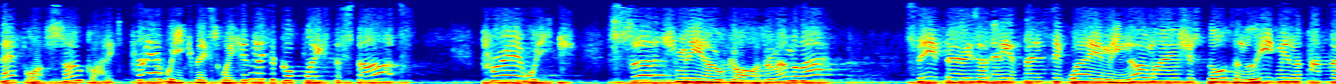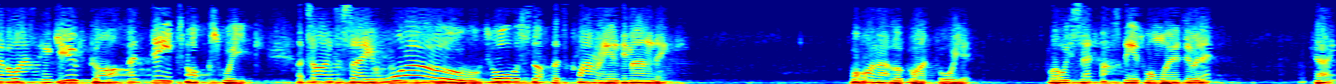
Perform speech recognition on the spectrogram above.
Therefore, I'm so glad it's prayer week this week. Isn't this a good place to start? Prayer week. Search me, O God. Remember that? See if there is any offensive way in me. Know my anxious thoughts and lead me in the path everlasting. You've got a detox week. A time to say, whoa, to all the stuff that's clamouring and demanding. What might that look like for you? Well, we said fasting is one way of doing it. Okay?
